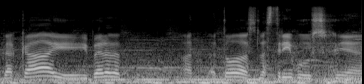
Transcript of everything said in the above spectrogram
de acá y, ver a todas las tribus. yeah.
